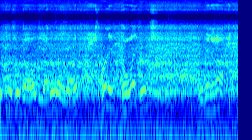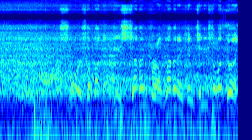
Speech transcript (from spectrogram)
Lakers will go the other way with it. Nice break. The Lakers moving it up. Scores the bucket. He's 7 for 11 and continues to look good.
